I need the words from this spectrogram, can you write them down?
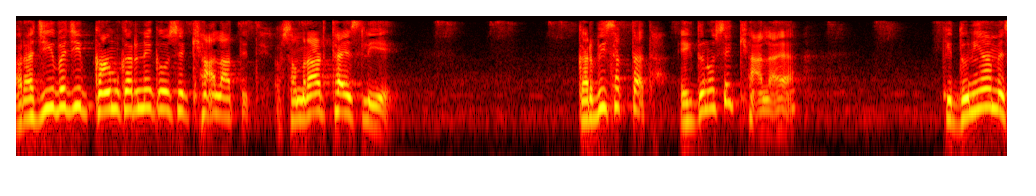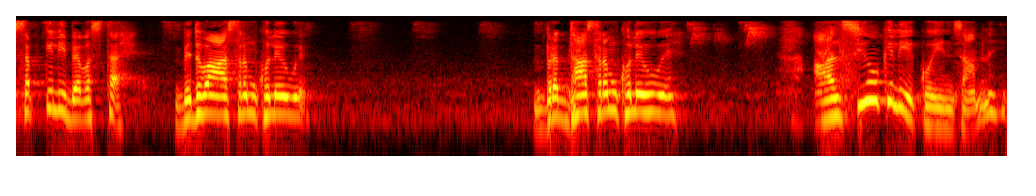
और अजीब अजीब काम करने के उसे ख्याल आते थे। और सम्राट था इसलिए, कर भी सकता था। एक दिन उसे ख्याल आया कि दुनिया में सबके लिए व्यवस्था है। विधवा आश्रम खुले हुए वृद्धाश्रम खुले हुए। आलसियों के लिए कोई इंसान नहीं।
